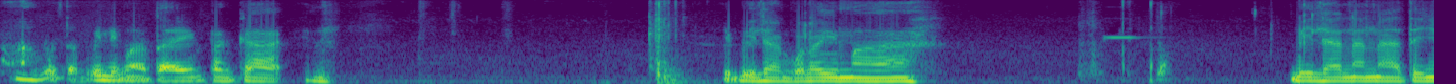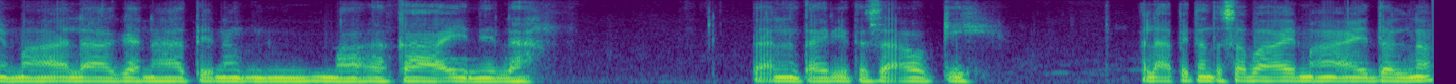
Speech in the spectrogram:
Ah, ba't pili mga tayong pagkain? Ibilhan ko lang yung mga bilhan na natin yung mga alaga natin ng makakain nila. Dahil tayo dito sa Aoki. Malapit na to sa bahay mga idol, no?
